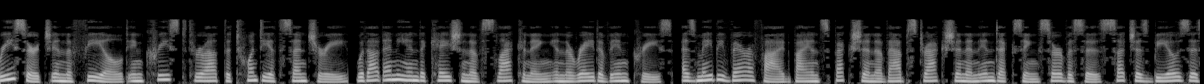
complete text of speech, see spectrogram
Research in the field increased throughout the 20th century, without any indication of slackening in the rate of increase, as may be verified by inspection of abstraction and indexing services such as Biosis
